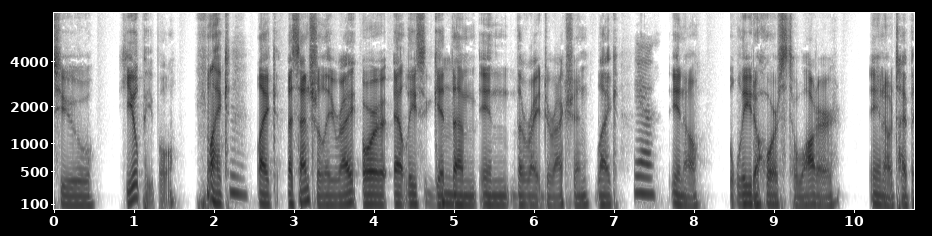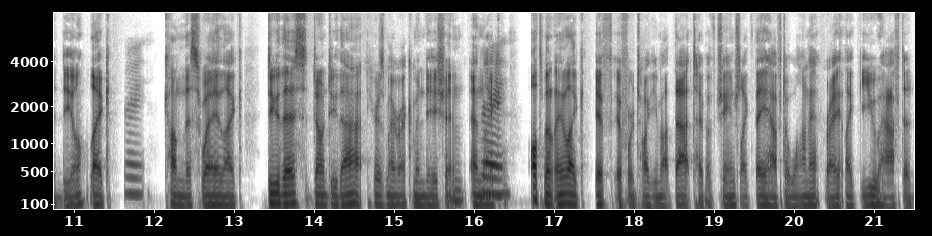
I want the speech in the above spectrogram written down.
to heal people. like Mm. like essentially, right? Or at least get Mm. them in the right direction. Like, Yeah. you know, lead a horse to water, you know, type of deal. Like Right. come this way, like do this, don't do that. Here's my recommendation. And like ultimately like if if we're talking about that type of change like they have to want it right like you have to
